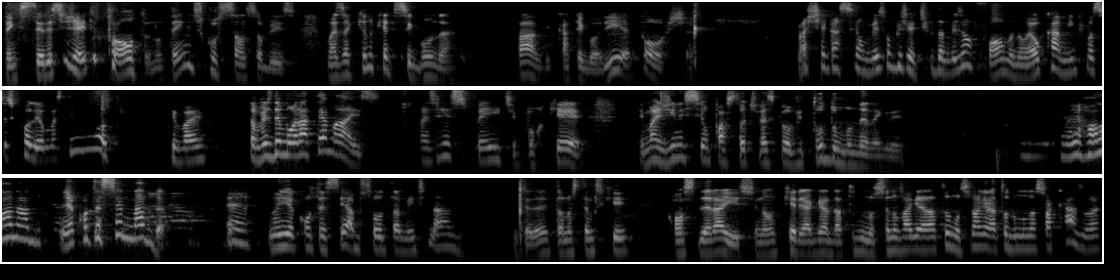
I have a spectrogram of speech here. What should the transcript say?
Tem que ser desse jeito e pronto, não tem discussão sobre isso. Mas aquilo que é de segunda, sabe, categoria, poxa, vai chegar a ser o mesmo objetivo da mesma forma. Não é o caminho que você escolheu, mas tem um outro que vai talvez demorar até mais. Mas respeite, porque imagine se o pastor tivesse que ouvir todo mundo dentro da igreja. Não ia rolar nada, não ia acontecer nada. É, não ia acontecer absolutamente nada. Entendeu? Então nós temos que considerar isso e não querer agradar todo mundo. Você não vai agradar todo mundo, você não vai agradar todo mundo na sua casa, não é?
